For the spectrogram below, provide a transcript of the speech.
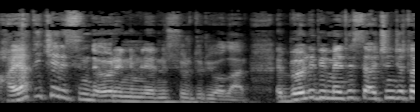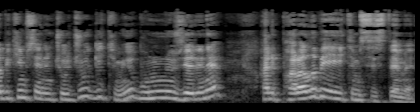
hayat içerisinde öğrenimlerini sürdürüyorlar. E, böyle bir medrese açınca tabii kimsenin çocuğu gitmiyor. Bunun üzerine hani paralı bir eğitim sistemi.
